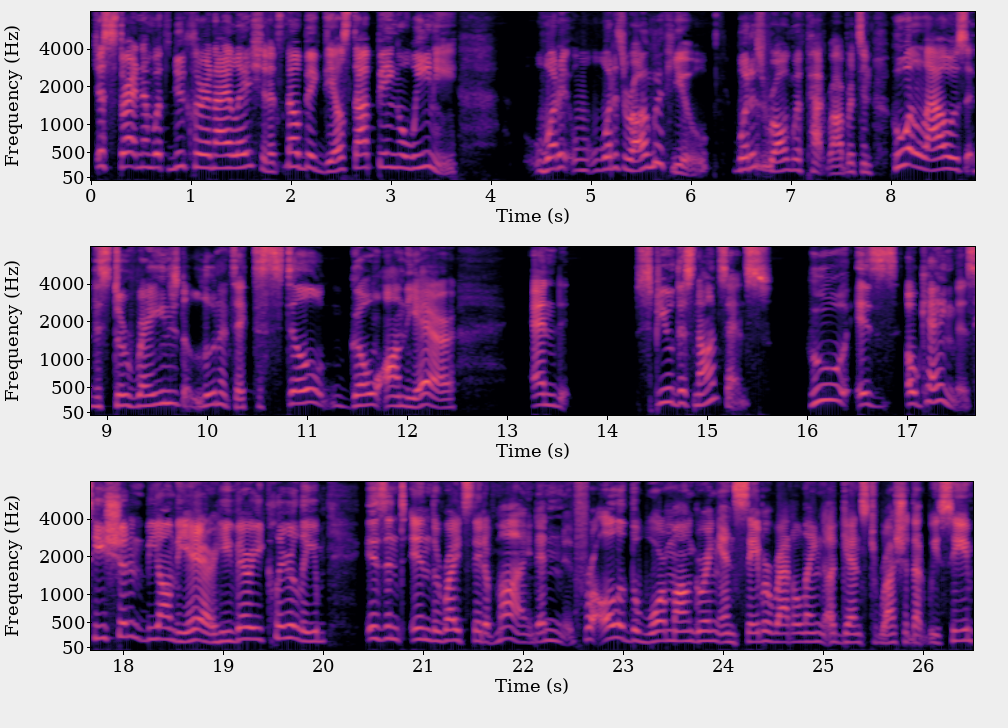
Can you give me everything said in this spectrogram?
Just threaten them with nuclear annihilation. It's no big deal. Stop being a weenie. What what is wrong with you? What is wrong with Pat Robertson? Who allows this deranged lunatic to still go on the air and spew this nonsense? Who is okaying this? He shouldn't be on the air. He very clearly isn't in the right state of mind. And for all of the warmongering and saber rattling against Russia that we see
